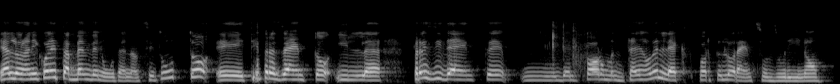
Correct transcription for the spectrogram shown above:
E allora Nicoletta, benvenuta innanzitutto e ti presento il presidente mh, del Forum Italiano dell'Export, Lorenzo Zurino.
